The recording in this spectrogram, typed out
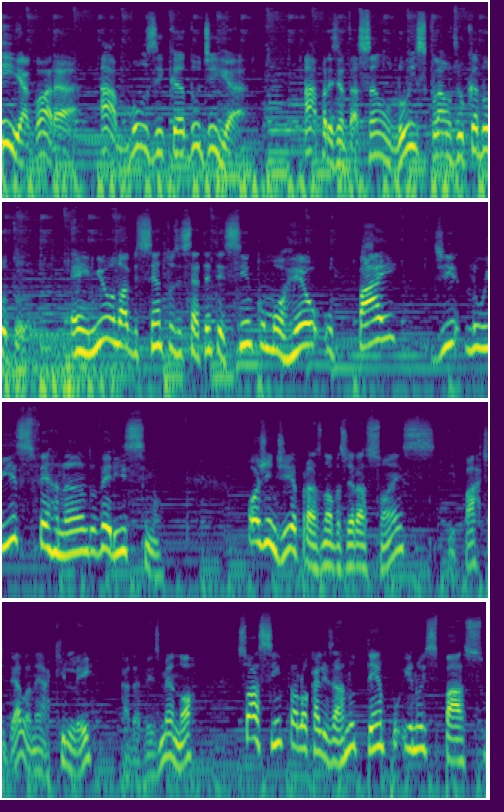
E agora, a música do dia. Apresentação Luiz Cláudio Canuto. Em 1975 morreu o pai de Luiz Fernando Veríssimo. Hoje em dia, para as novas gerações, e parte dela, né, aqui lê, cada vez menor, só assim para localizar no tempo e no espaço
